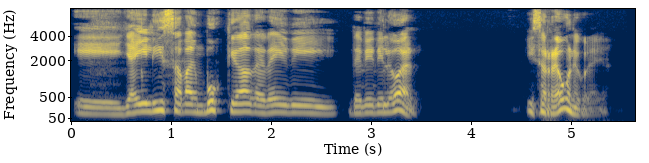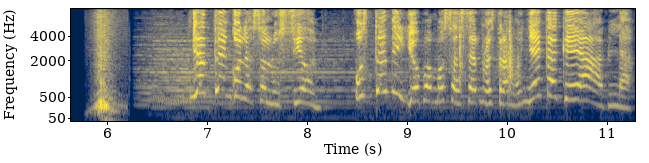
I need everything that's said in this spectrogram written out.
y, y ahí Lisa va en búsqueda de Baby, de Baby Lovell y se reúne con ella. Ya tengo la solución. Usted y yo vamos a hacer nuestra muñeca que habla.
